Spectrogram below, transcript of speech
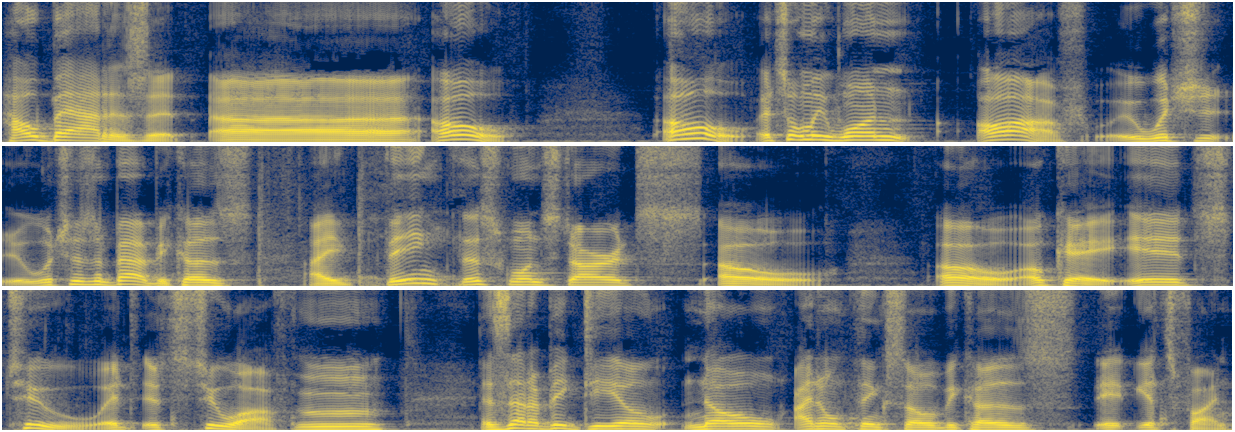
how bad is it? Uh, oh, oh, it's only one off, which which isn't bad because I think this one starts. Oh, oh, okay, it's two. It, it's two off. Hmm. Is that a big deal? No, I don't think so because it, it's fine.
